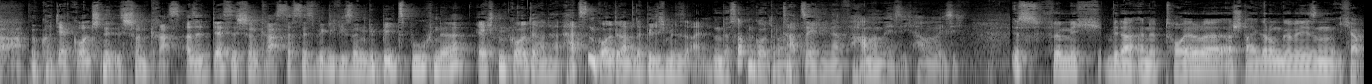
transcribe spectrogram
oh Gott, der Goldschnitt ist schon krass. Also das ist schon krass, dass das wirklich wie so ein Gebetsbuch, ne, echt ein Goldrand hat. Hat's ein Goldrand oder bilde ich mir das ein? Das hat ein Goldrand. Tatsächlich, ne? Hammermäßig, hammermäßig. Ist für mich wieder eine teure Ersteigerung gewesen. Ich habe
